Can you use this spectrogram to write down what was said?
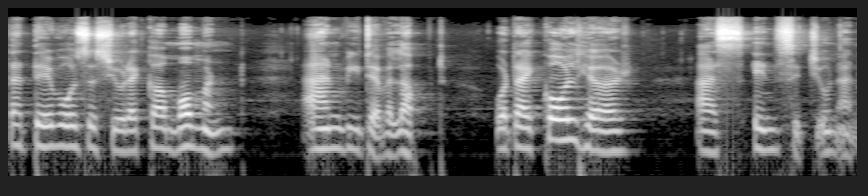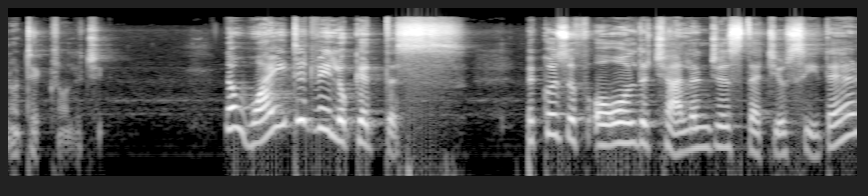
that there was this eureka moment, and we developed what I call here as in situ nanotechnology. Now, why did we look at this? Because of all the challenges that you see there.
